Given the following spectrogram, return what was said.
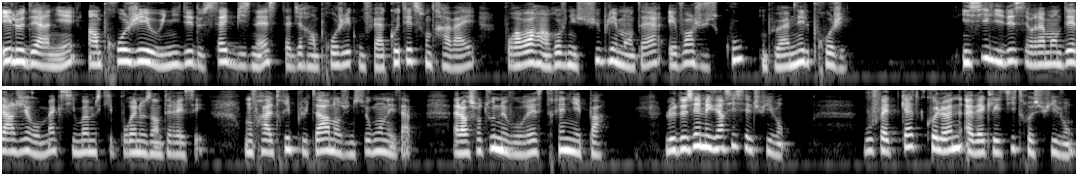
Et le dernier, un projet ou une idée de side business, c'est-à-dire un projet qu'on fait à côté de son travail pour avoir un revenu supplémentaire et voir jusqu'où on peut amener le projet. Ici, l'idée, c'est vraiment d'élargir au maximum ce qui pourrait nous intéresser. On fera le tri plus tard dans une seconde étape. Alors surtout, ne vous restreignez pas. Le deuxième exercice est le suivant. Vous faites quatre colonnes avec les titres suivants.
